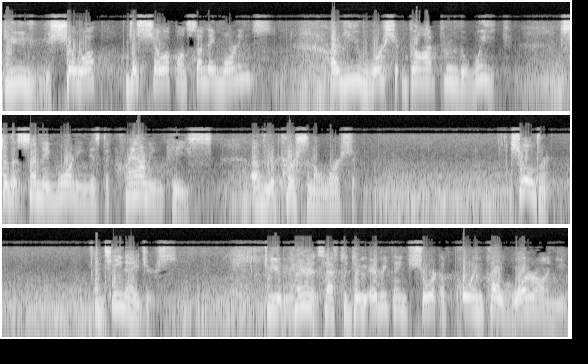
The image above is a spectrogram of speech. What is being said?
Do you show up, just show up on Sunday mornings? Or do you worship God through the week so that Sunday morning is the crowning piece of your personal worship? Children and teenagers, your parents have to do everything short of pouring cold water on you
